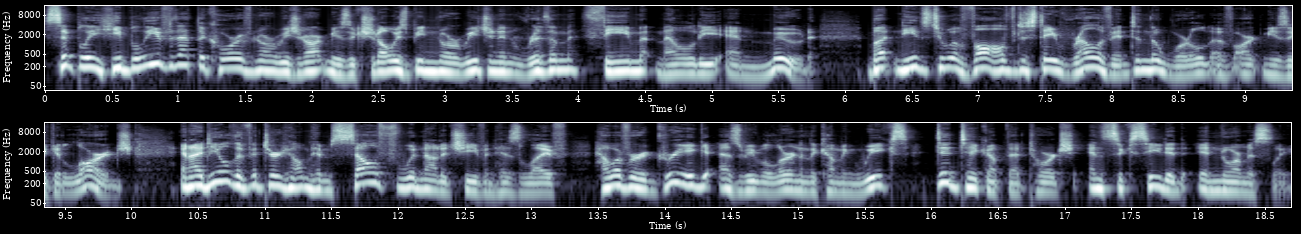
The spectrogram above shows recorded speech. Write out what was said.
Simply, he believed that the core of Norwegian art music should always be Norwegian in rhythm, theme, melody, and mood, but needs to evolve to stay relevant in the world of art music at large, an ideal that Vinterhjelm himself would not achieve in his life. However, Grieg, as we will learn in the coming weeks, did take up that torch and succeeded enormously.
